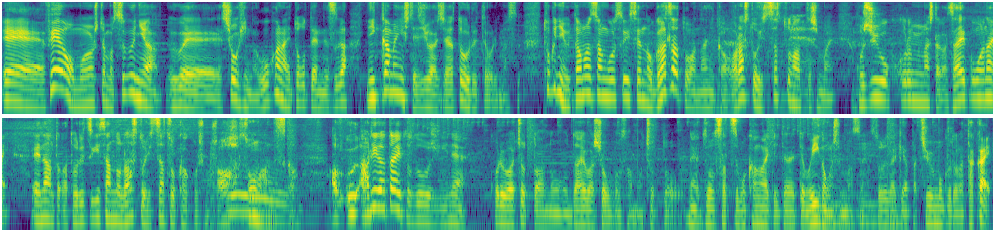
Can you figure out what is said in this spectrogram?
えーフェアを催してもすぐには、えー商品が動かない当店ですが3日目にしてじわじわと売れております。特に歌丸さんご推薦のガザとは何かはラスト1冊となってしまい補充を試みましたが在庫がない、えーなんとか取り次ぎさんのラスト1冊を確保しました。あそうなんですか。あうありがたいと同時にねこれはちょっとあの大和消防さんもちょっとね増刷も考えていただいてもいいかもしれません。それだけやっぱ注目度が高い、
